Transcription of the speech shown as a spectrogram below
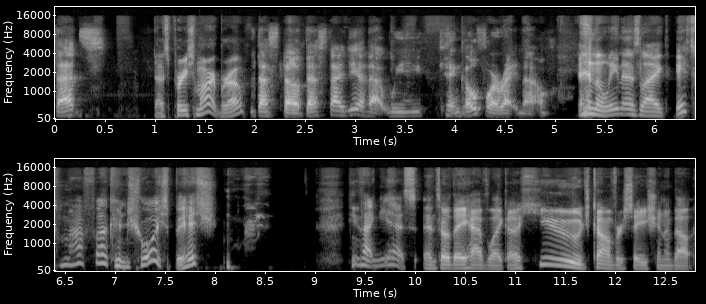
that's That's pretty smart, bro. that's the best idea that we can go for right now. And Alina's like, it's my fucking choice, bitch. He's like, yes. And so they have like a huge conversation about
